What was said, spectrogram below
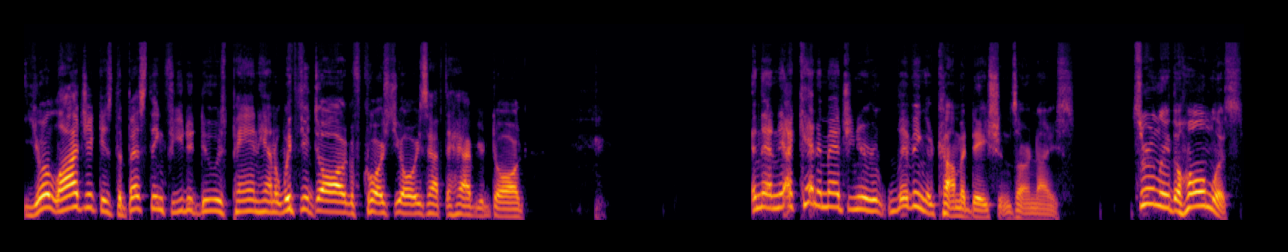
your logic is the best thing for you to do is panhandle with your dog. Of course, you always have to have your dog. And then I can't imagine your living accommodations are nice. Certainly the homeless.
